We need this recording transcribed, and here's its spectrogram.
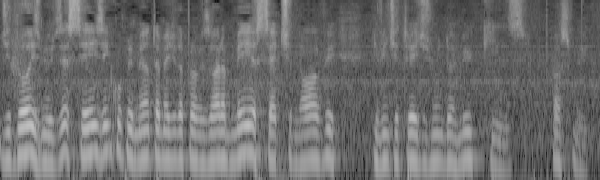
de 2016, em cumprimento da medida provisória 679, de 23 de junho de 2015. Próximo item.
